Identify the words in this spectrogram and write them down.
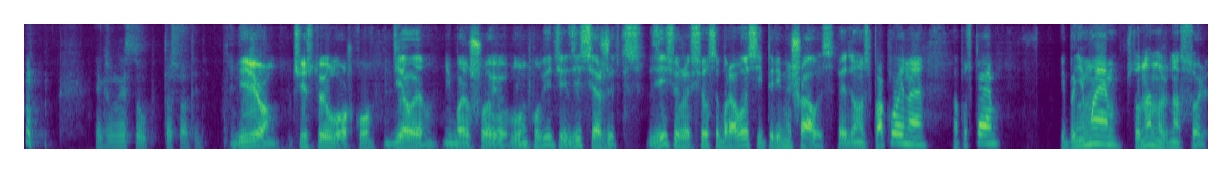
Якщо не суп, то що тоді? Берем чистую ложку, делаем небольшую лунку. Видите, здесь вся жидкость. Здесь уже все собралось и перемешалось. Поэтому спокойно опускаем и понимаем, что нам нужна соль.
